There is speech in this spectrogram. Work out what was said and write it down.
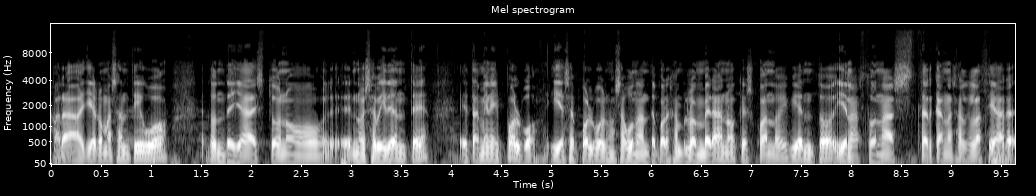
Para hielo más antiguo, donde ya esto no, eh, no es evidente, también hay polvo y ese polvo es más abundante, por ejemplo, en verano, que es cuando hay viento y en las cercanas al glaciar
